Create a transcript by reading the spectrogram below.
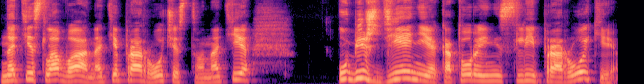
на те слова, на те пророчества, на те убеждения, которые несли пророки,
